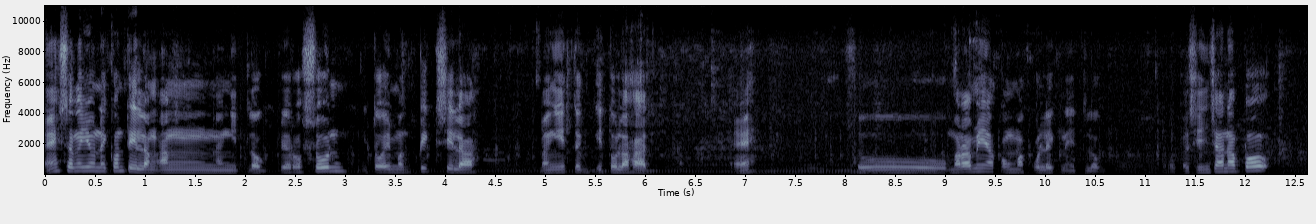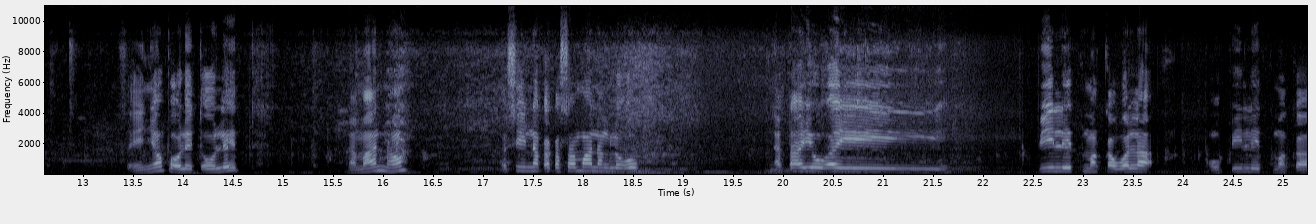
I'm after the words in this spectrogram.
Eh, sa ngayon ay konti lang ang nangitlog. Pero soon, ito ay mag-pick sila. Mangitlog ito lahat. Eh? So, marami akong makulik na itlog. So, pasensya na po sa inyo, paulit-ulit. Naman, no? Kasi nakakasama ng loob na tayo ay pilit makawala o pilit maka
